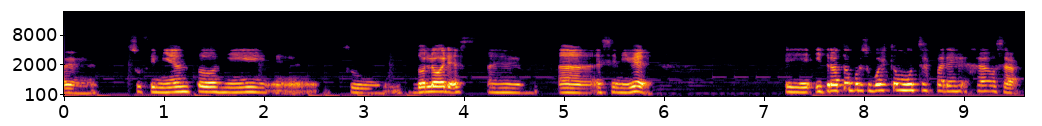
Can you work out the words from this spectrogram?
eh, sufrimientos ni sus dolores a ese nivel. y trato, por supuesto, muchas parejas, o sea,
